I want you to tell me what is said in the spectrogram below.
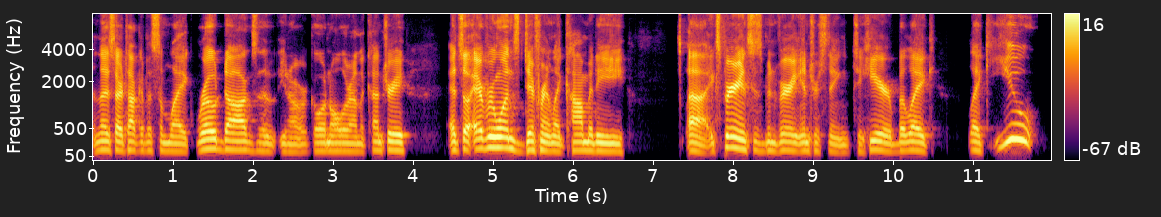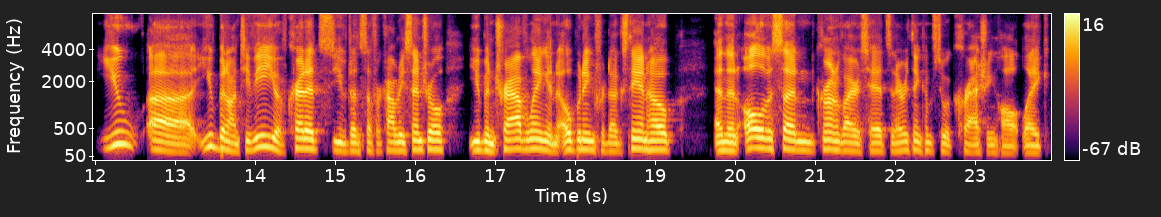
And then I started talking to some like road dogs that you know are going all around the country. And so everyone's different like comedy uh experience has been very interesting to hear. But like like you you uh you've been on TV, you have credits, you've done stuff for Comedy Central, you've been traveling and opening for Doug Stanhope, and then all of a sudden coronavirus hits and everything comes to a crashing halt. Like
